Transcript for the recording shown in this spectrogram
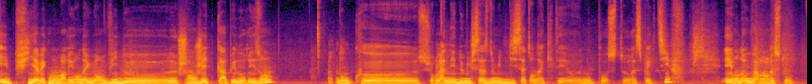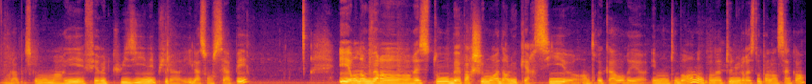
Et puis avec mon mari, on a eu envie de, changer de cap et d'horizon. Donc sur l'année 2016-2017, on a quitté nos postes respectifs et on a ouvert un resto. Voilà, parce que mon mari est féru de cuisine et puis il a son CAP. Et on a ouvert un resto ben, par chez moi dans le Quercy, euh, entre Cahors et, et, Montauban. Donc on a tenu le resto pendant cinq ans.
